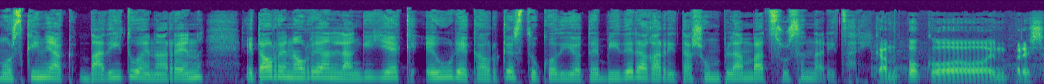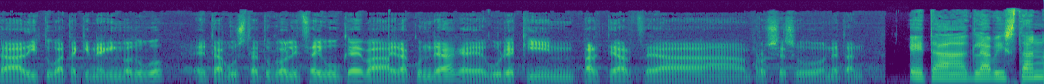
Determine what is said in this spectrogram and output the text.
mozkinak badituen arren, eta horren aurrean langilek eurek aurkeztuko diote bideragarritasun plan bat zuzendaritzari. Kanpoko enpresa aditu batekin egingo dugu, eta gustatuko litzaiguke ba, erakundeak e, gurekin parte hartzea prozesu honetan. Eta glabistan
